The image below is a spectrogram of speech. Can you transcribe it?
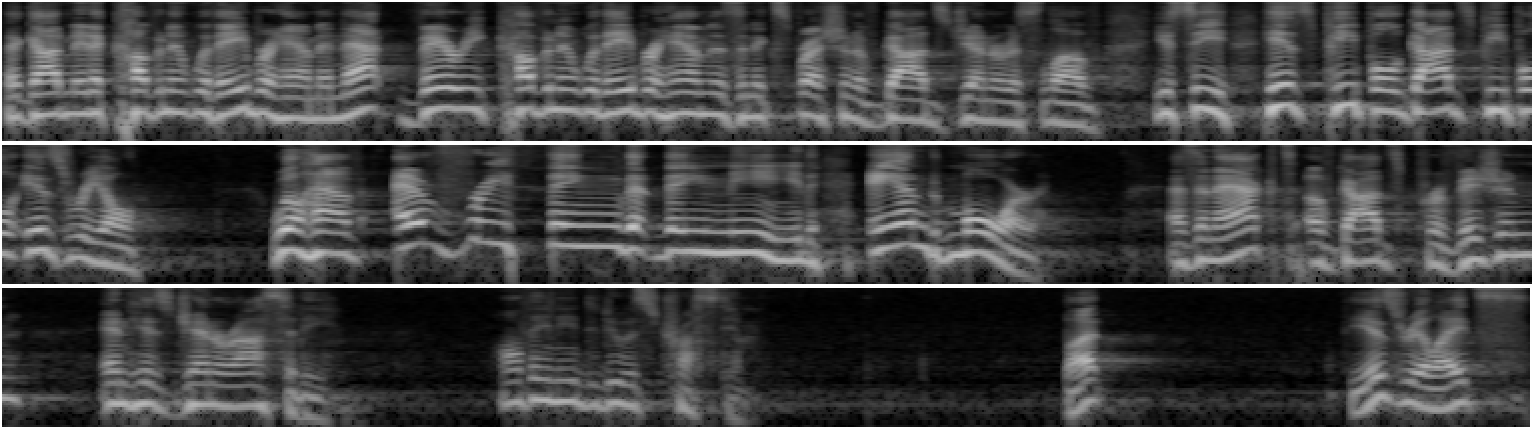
that God made a covenant with Abraham, and that very covenant with Abraham is an expression of God's generous love. You see, his people, God's people, Israel, will have everything that they need and more as an act of God's provision and his generosity. All they need to do is trust him. But the Israelites,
